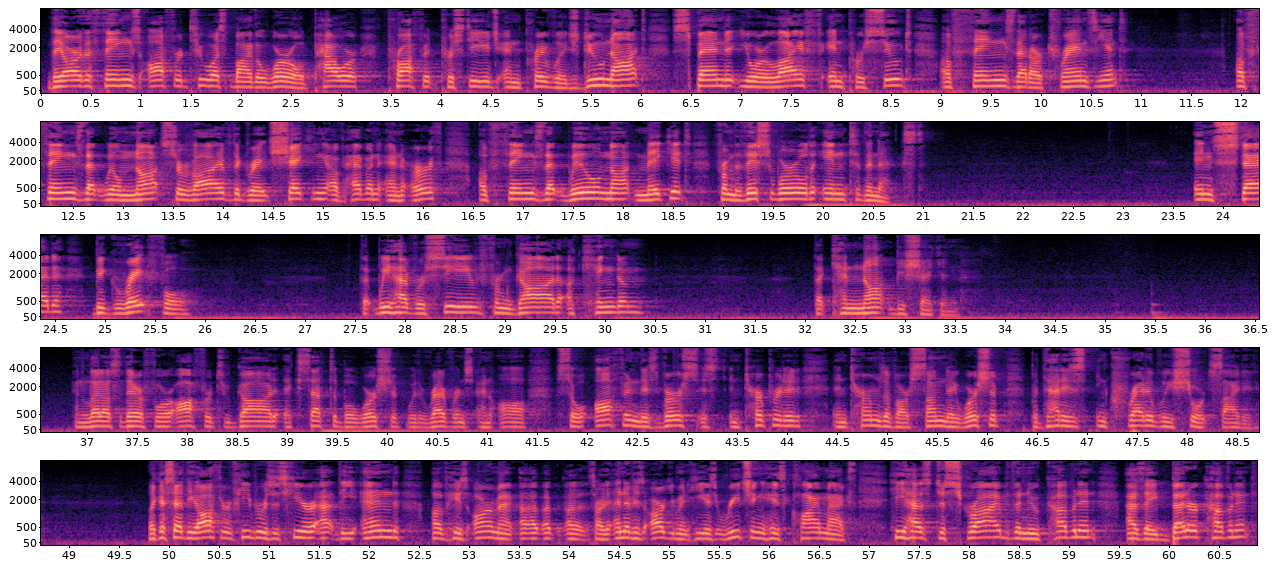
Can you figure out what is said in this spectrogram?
They are the things offered to us by the world power, profit, prestige, and privilege. Do not spend your life in pursuit of things that are transient, of things that will not survive the great shaking of heaven and earth, of things that will not make it from this world into the next. Instead, be grateful that we have received from God a kingdom that cannot be shaken. And let us therefore offer to God acceptable worship with reverence and awe. So often this verse is interpreted in terms of our Sunday worship, but that is incredibly short sighted. Like I said, the author of Hebrews is here at the end of his arm, uh, uh, uh, sorry, the end of his argument. He is reaching his climax. He has described the new covenant as a better covenant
